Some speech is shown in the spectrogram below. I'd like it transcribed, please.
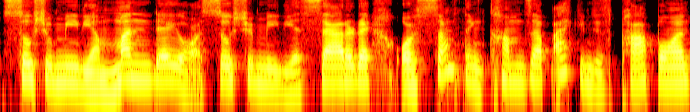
social media Monday or a social media Saturday, or something comes up. I can just pop on,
